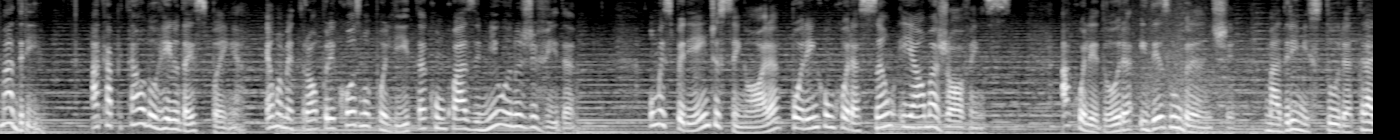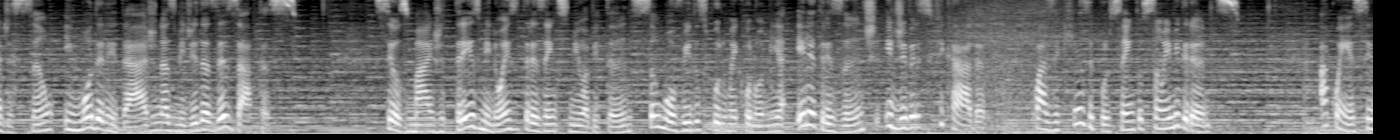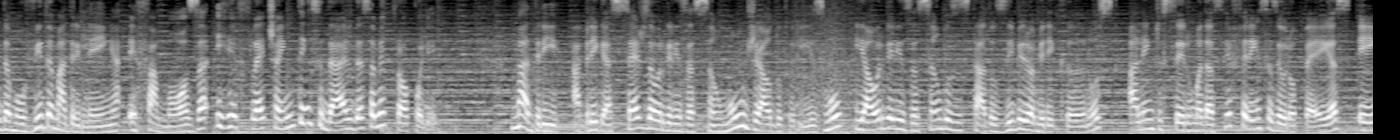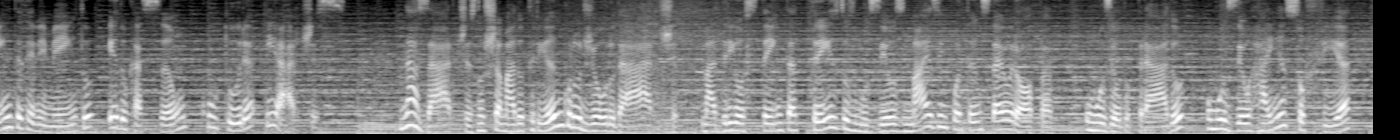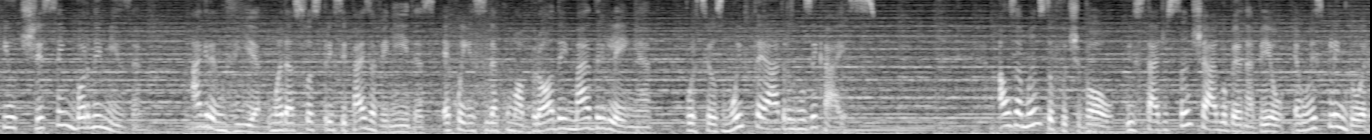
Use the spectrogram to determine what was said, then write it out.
Madrid, a capital do Reino da Espanha, é uma metrópole cosmopolita com quase mil anos de vida. Uma experiente senhora, porém com coração e alma jovens. Acolhedora e deslumbrante, Madrid mistura tradição e modernidade nas medidas exatas. Seus mais de 3 milhões e 300 mil habitantes são movidos por uma economia eletrizante e diversificada. Quase 15% são imigrantes. A conhecida movida madrilenha é famosa e reflete a intensidade dessa metrópole. Madrid abriga a sede da Organização Mundial do Turismo e a Organização dos Estados Ibero-Americanos, além de ser uma das referências europeias em entretenimento, educação, cultura e artes. Nas artes, no chamado Triângulo de Ouro da Arte, Madrid ostenta três dos museus mais importantes da Europa: o Museu do Prado, o Museu Rainha Sofia e o Thyssen-Bornemisza. A Gran Via, uma das suas principais avenidas, é conhecida como a Broadway madrilenha, por seus muitos teatros musicais. Aos amantes do futebol, o estádio Santiago Bernabéu é um esplendor.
